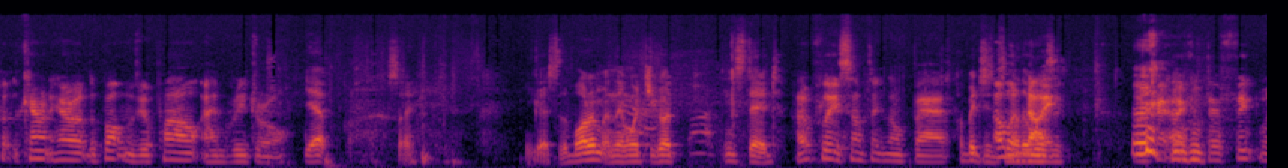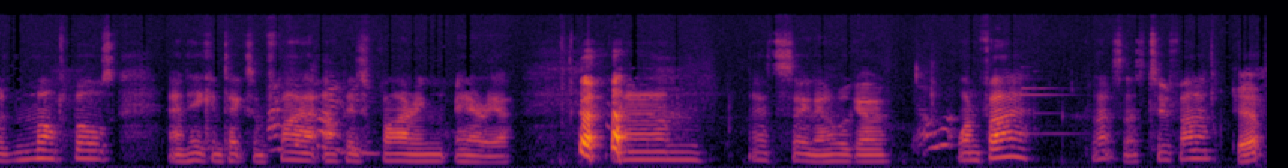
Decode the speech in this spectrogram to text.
Put the current hero at the bottom of your pile and redraw. Yep. So you go to the bottom, and then what you got instead? Hopefully something not bad. I bet you it's Oh, a another knight. Wizard. Okay, I can defeat with multiples, and he can take some fire up his firing area. um, let's see now. We'll go one fire. So that's that's two fire. Yep.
